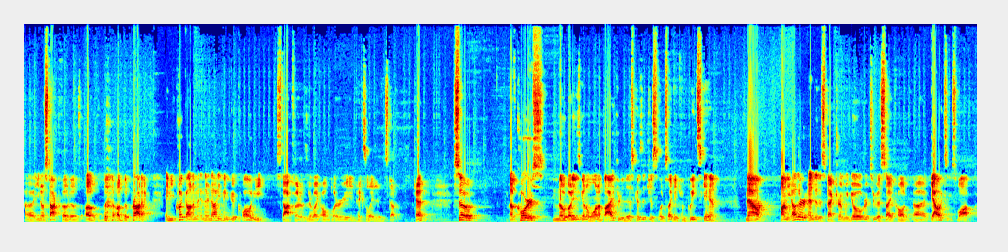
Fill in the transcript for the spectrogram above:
uh, you know stock photos of the, of the product. And you click on them, and they're not even good quality stock photos. They're like all blurry and pixelated and stuff. Okay, so of course nobody's going to want to buy through this because it just looks like a complete scam. Now on the other end of the spectrum, we go over to a site called uh, Galaxy Swap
